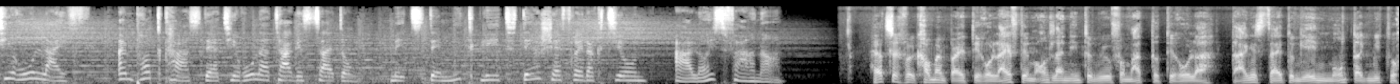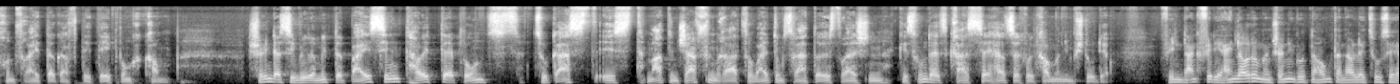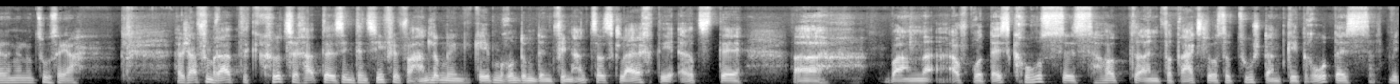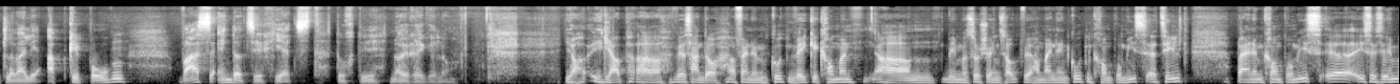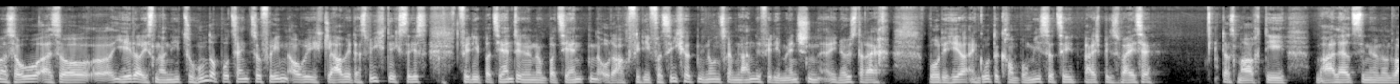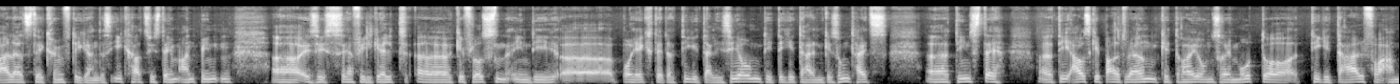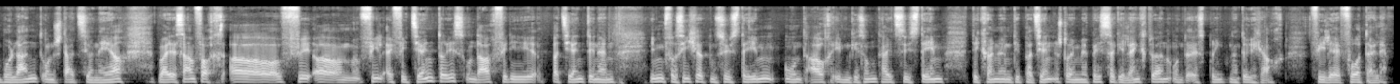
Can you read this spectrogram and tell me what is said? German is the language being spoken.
Tirol Live, ein Podcast der Tiroler Tageszeitung mit dem Mitglied der Chefredaktion Alois Farner. Herzlich willkommen bei Tirol Live, dem Online-Interview-Format der Tiroler Tageszeitung, jeden Montag, Mittwoch und Freitag auf dt.com. Schön, dass Sie wieder mit dabei sind. Heute bei uns zu Gast ist Martin Schaffenrath, Verwaltungsrat der österreichischen Gesundheitskasse. Herzlich willkommen im Studio. Vielen Dank für die Einladung und schönen guten Abend an alle Zuseherinnen und Zuseher. Herr Schaffenrath, kürzlich hat es intensive Verhandlungen gegeben rund um den Finanzausgleich. Die Ärzte äh, waren auf Protestkurs. Es hat ein vertragsloser Zustand gedroht. Der ist mittlerweile abgebogen. Was ändert sich jetzt durch die Neuregelung? Ja, ich glaube, äh, wir sind da auf einem guten Weg gekommen. Ähm, wie man so schön sagt, wir haben einen guten Kompromiss erzielt. Bei einem Kompromiss äh, ist es immer so, also äh, jeder ist noch nie zu 100 Prozent zufrieden, aber ich glaube, das Wichtigste ist für die Patientinnen und Patienten oder auch für die Versicherten in unserem Lande, für die Menschen in Österreich, wurde hier ein guter Kompromiss erzielt, beispielsweise dass wir auch die Wahlärztinnen und Wahlärzte künftig an das E-Card-System anbinden. Äh, es ist sehr viel Geld äh, geflossen in die äh, Projekte der Digitalisierung, die digitalen Gesundheitsdienste, die ausgebaut werden, getreu unserem Motto digital vor ambulant und stationär, weil es einfach viel effizienter ist und auch für die Patientinnen im versicherten System und auch im Gesundheitssystem, die können die Patientenströme besser gelenkt werden und es bringt natürlich auch viele Vorteile.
